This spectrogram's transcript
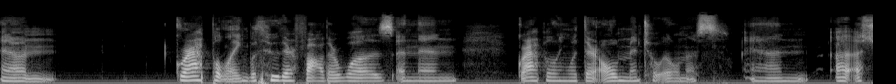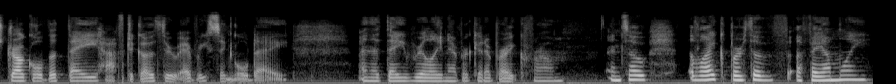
and um, grappling with who their father was and then grappling with their own mental illness and a, a, struggle that they have to go through every single day and that they really never get a break from. And so, like Birth of a Family,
